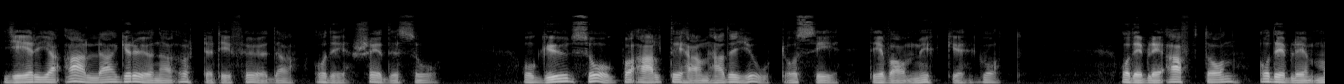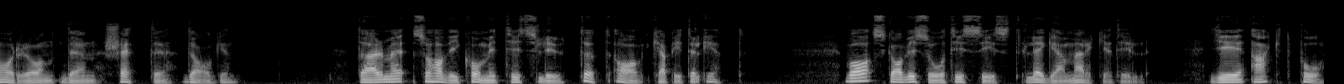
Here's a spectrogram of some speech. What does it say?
ger jag alla gröna örter till föda, och det skedde så. Och Gud såg på allt det han hade gjort, och se, det var mycket gott. Och det blev afton, och det blev morgon den sjätte dagen. Därmed så har vi kommit till slutet av kapitel 1. Vad ska vi så till sist lägga märke till? Ge akt på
